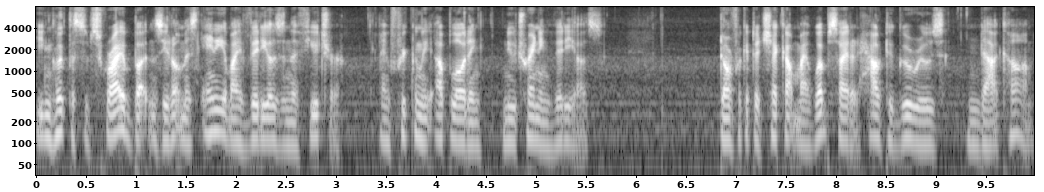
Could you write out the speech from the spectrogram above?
You can click the subscribe button so you don't miss any of my videos in the future. I'm frequently uploading new training videos. Don't forget to check out my website at howtogurus.com.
